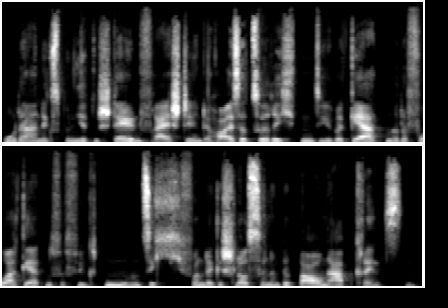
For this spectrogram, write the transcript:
oder an exponierten Stellen freistehende Häuser zu errichten, die über Gärten oder Vorgärten verfügten und sich von der geschlossenen Bebauung abgrenzten.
